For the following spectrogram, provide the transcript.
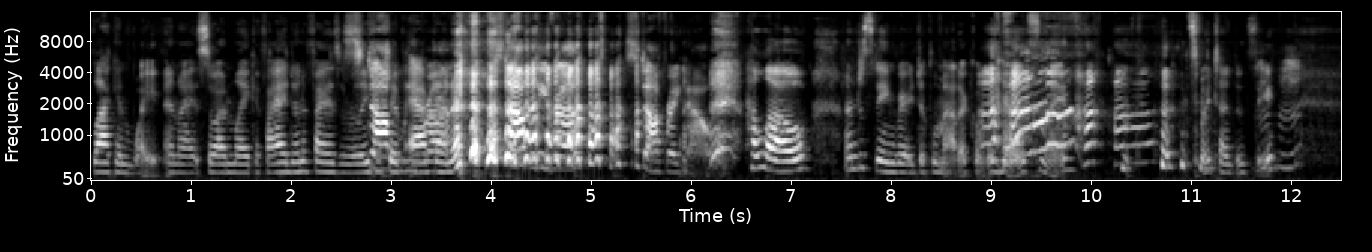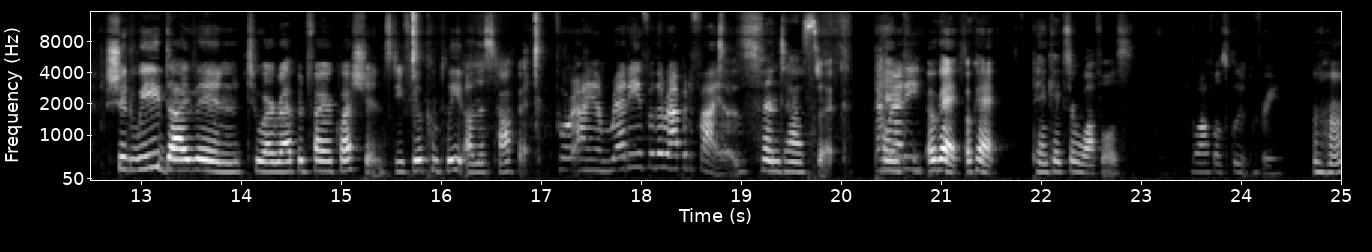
black and white, and I so I'm like if I identify as a Stop, relationship Libra. acronym, Stop, Libra. Stop right now. Hello, I'm just being very diplomatic over here. It's my it's my tendency. Mhm. Should we dive in to our rapid fire questions? Do you feel complete on this topic? For I am ready for the rapid fires. Fantastic. I'm ready. Okay, okay. Pancakes or waffles? Waffles gluten free. Uh huh.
